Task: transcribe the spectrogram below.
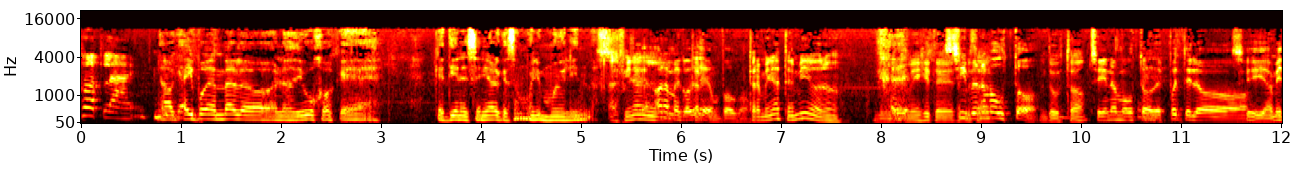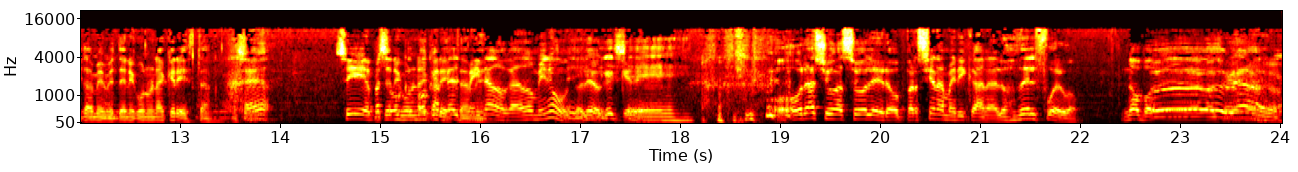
Hotline. No, que ahí pueden ver lo- los dibujos que, que tiene el señor que son muy muy lindos. Al final. Ahora me colgué un poco. ¿Terminaste el mío o no? Me, dijiste Sí, pero no me gustó. ¿No te gustó? Sí, no me gustó. Después te lo. Sí, a mí también me tiene con una cresta. ¿Eh? Sí, vos- con una cambiás el cresta, peinado cada dos minutos, Leo. ¿Qué Sí. querés? Horacio Gasolero, Persiana Americana, Los del Fuego. No porque. Oh, claro.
